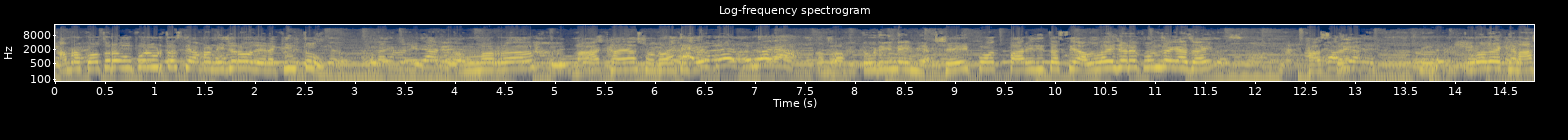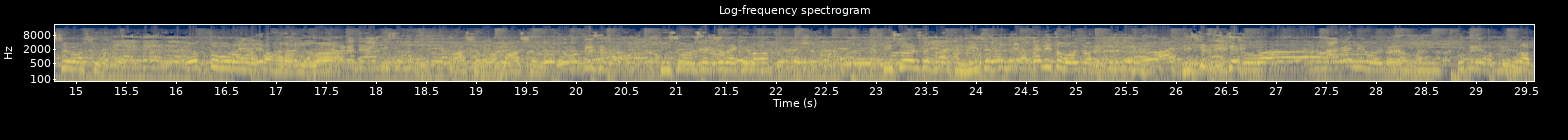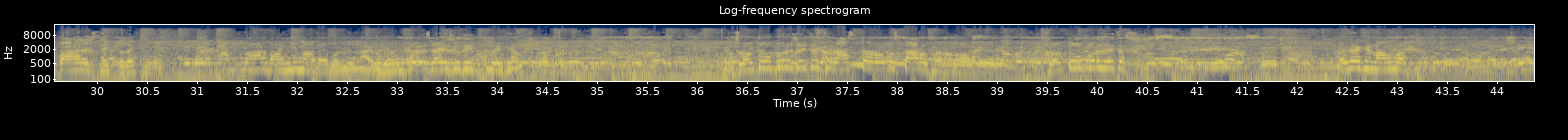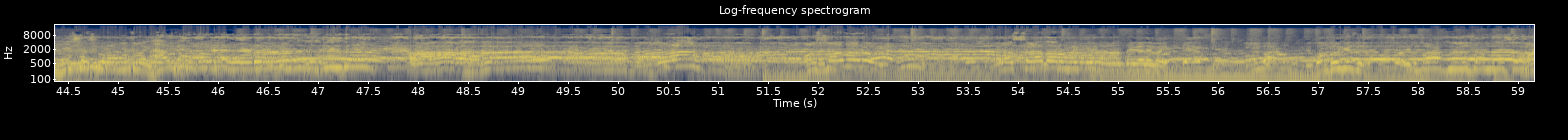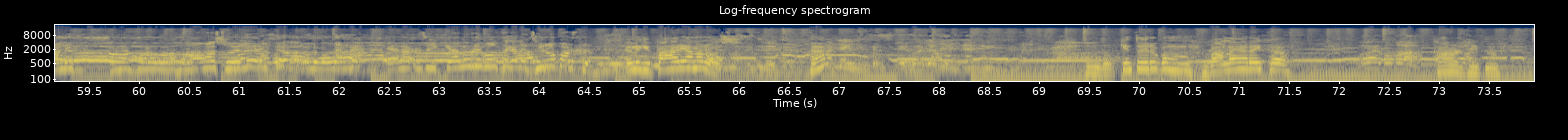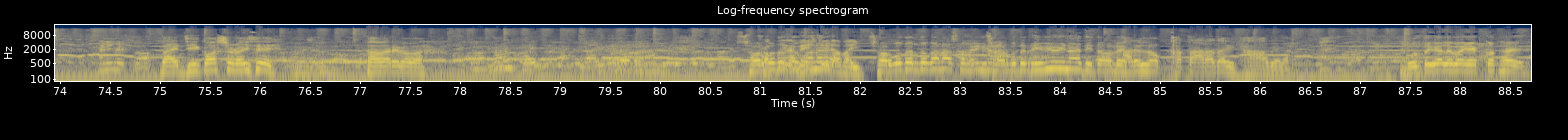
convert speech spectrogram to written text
আমরা কতটা উপরে উঠতেছি, আমরা নিজেরাও যাই না, কিন্তু আমরা না খায়া সকাল থেকে আমরা সেই পথ পাড়ি দিতেছি। আল্লাহ জানে কোন জায়গায় যায়। ফার্স্ট পুরো দেখেন আশেপাশে কত বড় বড় পাহাড়, আল্লাহ। মাশাল্লাহ মাশাল্লাহ পিছনের দেখেন আমার। পিছনের দেখেন তো ভয় করে নিচে থেকে পুরো পাহাড়ের সাইডটা দেখেন ভাই। পাহাড় ভাঙি মাথায় উপরে যাই যদি একটু দেখেন। যত উপরে যাইতেছে রাস্তার অবস্থা আরও খারাপ। যত উপরে যাইতেছে। দেখেন আল্লাহ। বিশ্বাস করার মতো ভাই। অসাধারণ। অসাধারণ একটা ভাই। বন্ধ হয়ে গেছে? আমার শরীরে এনার্জি ক্যালোরি বলতে গেলে জিরো পার্সেন্ট এগুলো কি পাহাড়ি আনারস? হ্যাঁ? সুন্দর। কিন্তু এরকম বানায় রেখা খাওয়ানো ঠিক না। ভাই যে কষ্ট রয়েছে। বাবা। শরবতের সবথেকে best দোকানে ভাই। শরবতের দোকানে আসলে কি শরবতের রিভিউই না দিই তাহলে আরে লোক খা- তাড়াতাড়ি খাবে না। বলতে গেলে ভাই এক কথায়।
